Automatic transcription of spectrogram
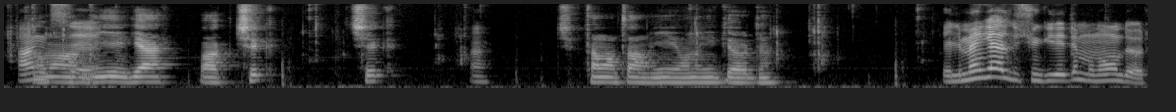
Hangisi? Tamam iyi gel. Bak çık. Çık. Çık tamam tamam iyi onu iyi gördün. Elime geldi çünkü dedim ne oluyor?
